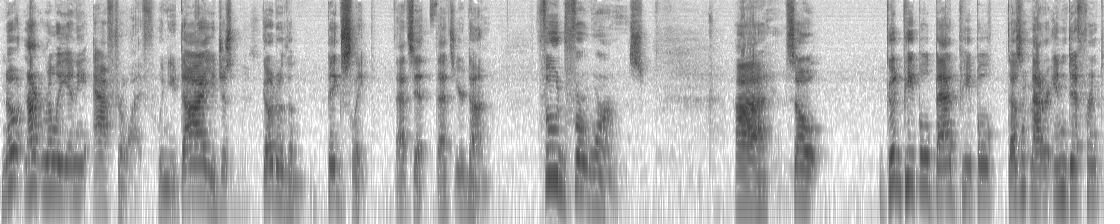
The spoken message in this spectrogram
no, not really any afterlife. When you die, you just go to the big sleep. That's it. That's you're done. Food for worms. Uh, so, good people, bad people, doesn't matter. Indifferent.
